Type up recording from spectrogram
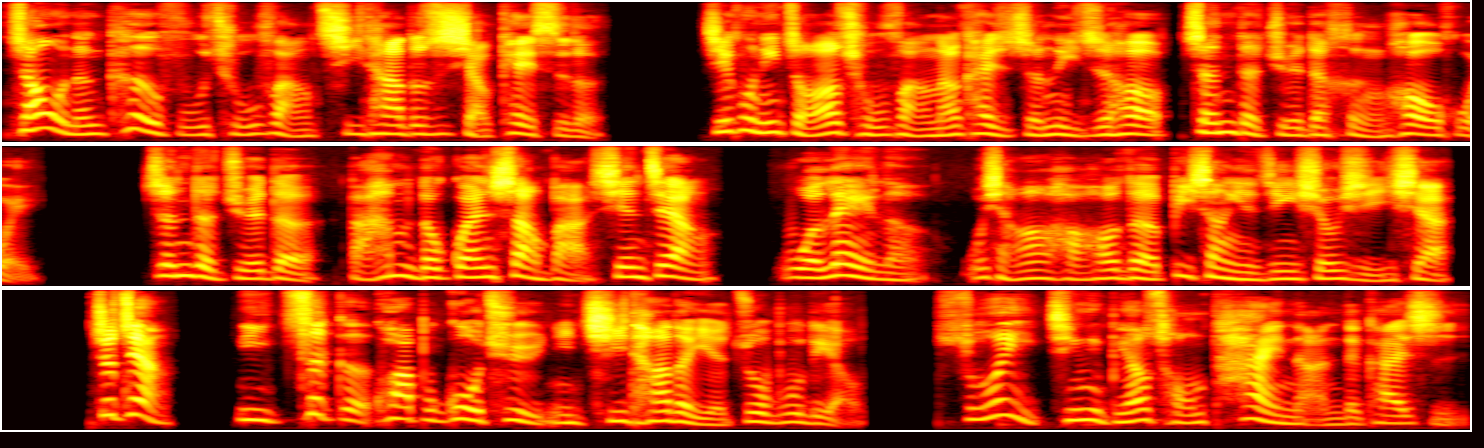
只要我能克服厨房，其他都是小 case 了。结果你走到厨房，然后开始整理之后，真的觉得很后悔，真的觉得把他们都关上吧。先这样，我累了，我想要好好的闭上眼睛休息一下。就这样，你这个跨不过去，你其他的也做不了。所以，请你不要从太难的开始，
